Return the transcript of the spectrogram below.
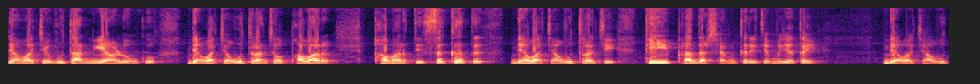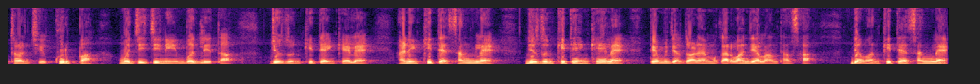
देवाचे उतार नियाळूंक देवाच्या उतरांचो फावार फावार ती सकत देवाच्या उतरांची ती प्रदर्शन करीचे म्हजे थंय देवाच्या उतरांची कृपा म्हजी जिणी बदलिता. जेजून कितें केलें आनी कितें सांगलें? जेजून कितें केलें? तें म्हज्या दोळ्या मुखार वांजेलांत आसा. देवान कितें सांगलें?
